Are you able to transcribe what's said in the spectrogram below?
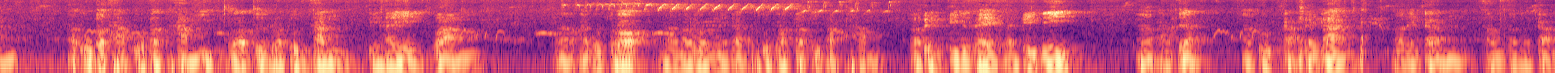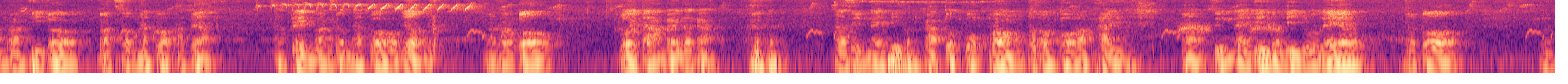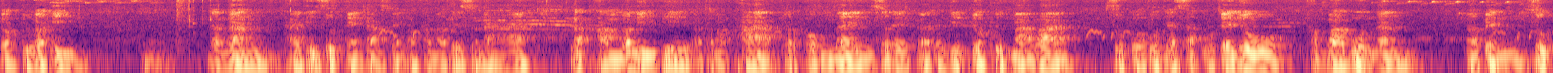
อุปถัมภ์อุปถัมภ์ตลอดถึงพระคุณท่านที่ให้ความอนุเคราะห์มาร่วมในการประพฤติปฏิบัติธรรมอ่าเป็นปีแรกในปีนี้อาจจะทุกข์ขัดไปบ้างในการทำธรรมการบางทีก็บางสำนักก็อาจจะเกรงบางสำนักก็หย่อนเราก็คล้อยตามไปแล้วกันสิ่งไหนที่มันขาดตกบกพร่องก็ต้องขออภัยสิ่งไหนที่มันดีอยู่แล้วก็ มันก็คือว่าดีดังนั้นท้ายที่สุดในการแสดงธรรมเทศนา หลักธรรมบาลีที่อัตมภาพกระผมได้แสดงได้หยิบยกขึ้นมาว่า สุโขปุญญสัตอุจโยคำว่าบุญนั้นเป็นสุข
